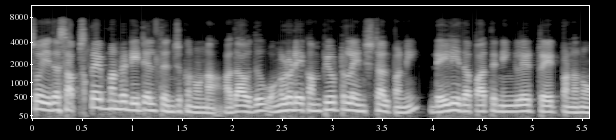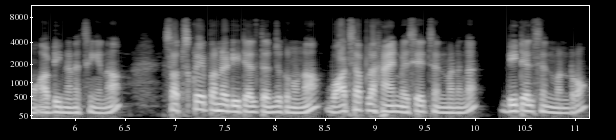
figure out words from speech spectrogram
ஸோ இதை சப்ஸ்கிரைப் பண்ணுற டீட்டெயில் தெரிஞ்சுக்கணுன்னா அதாவது உங்களுடைய கம்ப்யூட்டரில் இன்ஸ்டால் பண்ணி டெய்லி இதை பார்த்து நீங்களே ட்ரேட் பண்ணணும் அப்படின்னு நினச்சிங்கன்னா சப்ஸ்கிரைப் பண்ணுற டீட்டெயில் தெரிஞ்சுக்கணுன்னா வாட்ஸ்அப்பில் ஹேண்ட் மெசேஜ் சென்ட் பண்ணுங்கள் டீட்டெயில் சென்ட் பண்ணுறோம்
